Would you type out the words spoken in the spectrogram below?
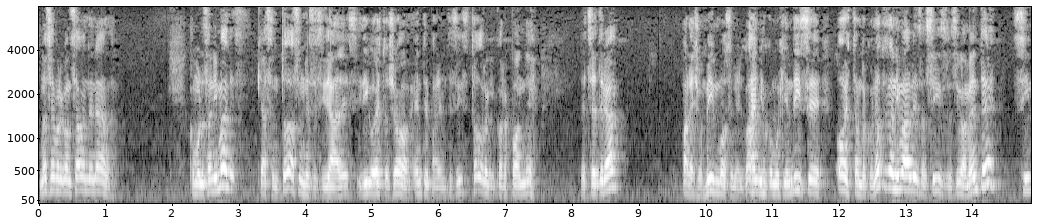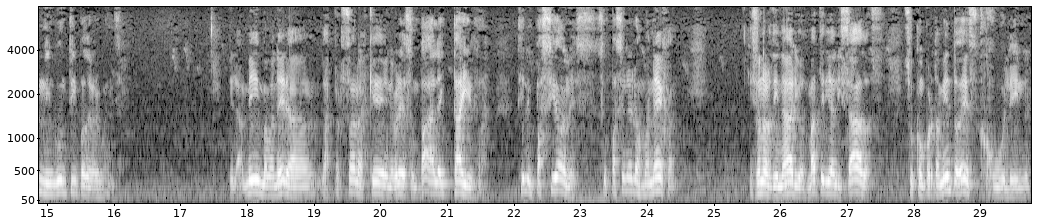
No se avergonzaban de nada. Como los animales, que hacen todas sus necesidades, y digo esto yo entre paréntesis, todo lo que corresponde, etcétera, para ellos mismos en el baño, como quien dice, o estando con otros animales, así sucesivamente, sin ningún tipo de vergüenza. De la misma manera, las personas que en hebreo son Bala y Taiva, tienen pasiones, sus pasiones los manejan, y son ordinarios, materializados. Su comportamiento es julin,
